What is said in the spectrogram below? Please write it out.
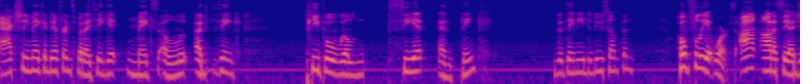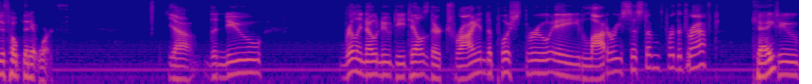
actually make a difference, but I think it makes a. I think people will see it and think that they need to do something. Hopefully, it works. Hon- Honestly, I just hope that it works. Yeah, the new, really no new details. They're trying to push through a lottery system for the draft Okay. to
